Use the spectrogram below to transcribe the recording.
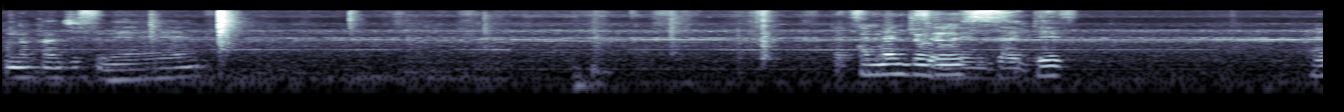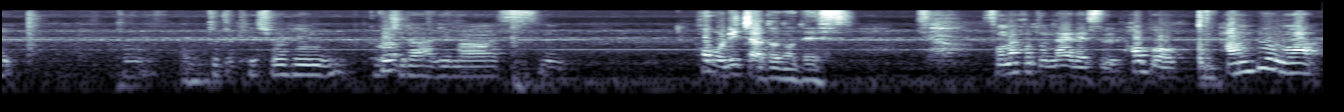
こんな感じっすね洗面所です。洗面台ですはい。とちょっと化粧品こちらあります。うんほぼリチャードのですそんなことないです。ほぼ半分は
